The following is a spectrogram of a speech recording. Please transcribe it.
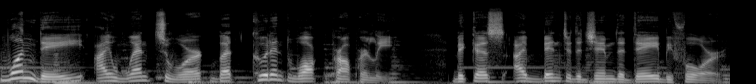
One day, I went to work but couldn't walk properly because I'd been to the gym the day before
